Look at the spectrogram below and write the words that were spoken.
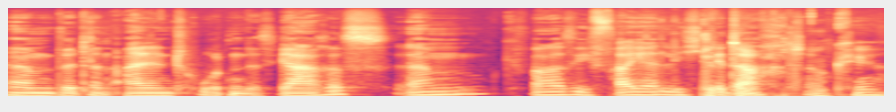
ähm, wird an allen Toten des Jahres ähm, quasi feierlich gedacht. gedacht, okay.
